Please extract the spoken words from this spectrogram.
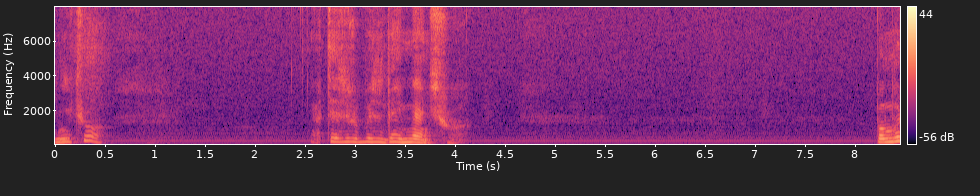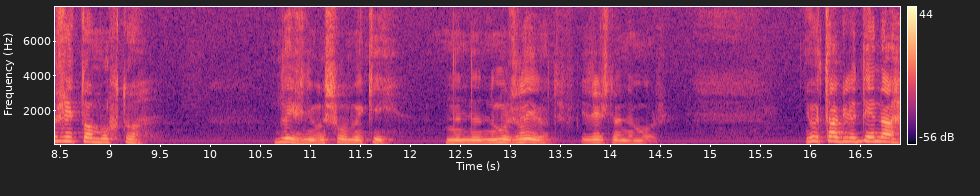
Нічого. А ти зроби з найменшого. Поможи тому, хто ближньому своєму, який не- не- неможливо, фізично не може. І отак людина,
